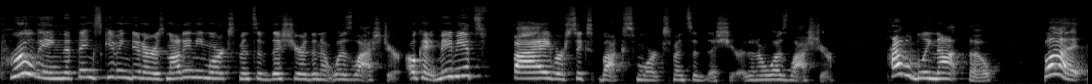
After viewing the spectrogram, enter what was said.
proving that Thanksgiving dinner is not any more expensive this year than it was last year. Okay, maybe it's five or six bucks more expensive this year than it was last year. Probably not, though. But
